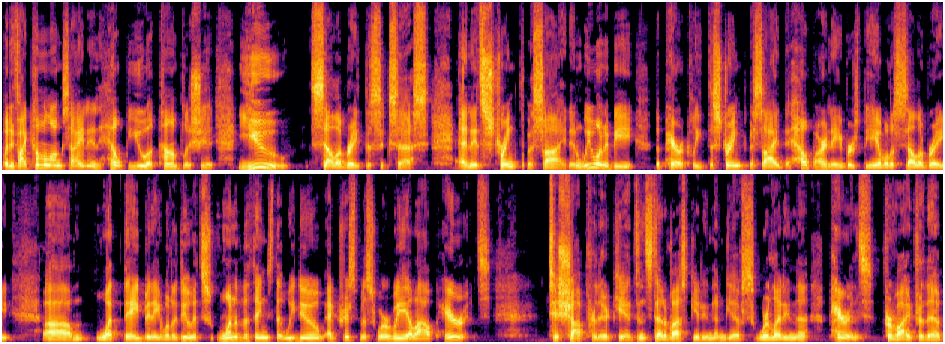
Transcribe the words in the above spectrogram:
But if I come alongside and help you accomplish it, you celebrate the success and its strength beside. And we want to be the paraclete, the strength beside to help our neighbors be able to celebrate um, what they've been able to do. It's one of the things that we do at Christmas where we allow parents to shop for their kids instead of us getting them gifts. We're letting the parents provide for them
